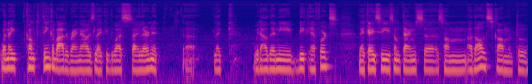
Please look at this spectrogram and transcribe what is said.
when I come to think about it right now, it's like it was, I learned it uh, like without any big efforts. Like I see sometimes uh, some adults come to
